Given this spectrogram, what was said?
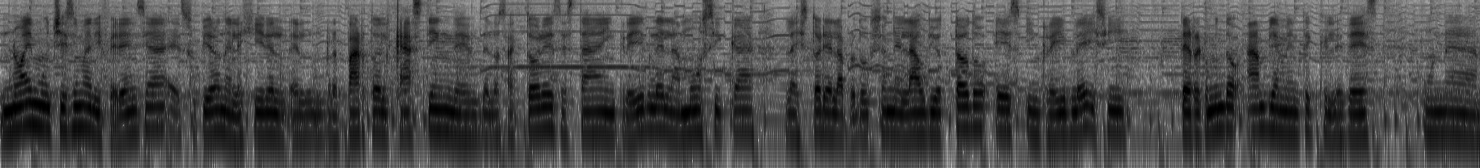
no hay muchísima diferencia eh, supieron elegir el, reparto el casting de, los actores está increíble la música la historia la producción el audio todo es increíble y sí te recomiendo ampliamente que le des una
